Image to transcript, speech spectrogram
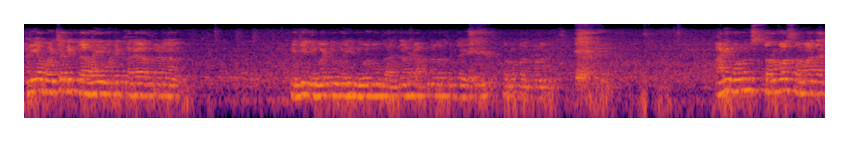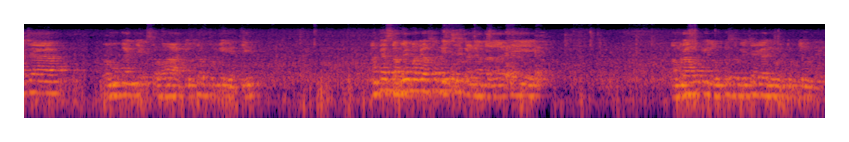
आणि या वैचारिक लढाईमध्ये खऱ्या अर्थानं ही जी निवडणूक आहे, ही निवडणूक गाजणार आपल्याला सुद्धा याची सर्व कल्पना आणि म्हणून सर्व समाजाच्या प्रमुखांची एक सभा आठ दिवसापूर्वी घेतली. आणि त्या सभेमध्ये असा निश्चय करण्यात आला की अमरावती लोकसभेच्या या निवडणुकीमध्ये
